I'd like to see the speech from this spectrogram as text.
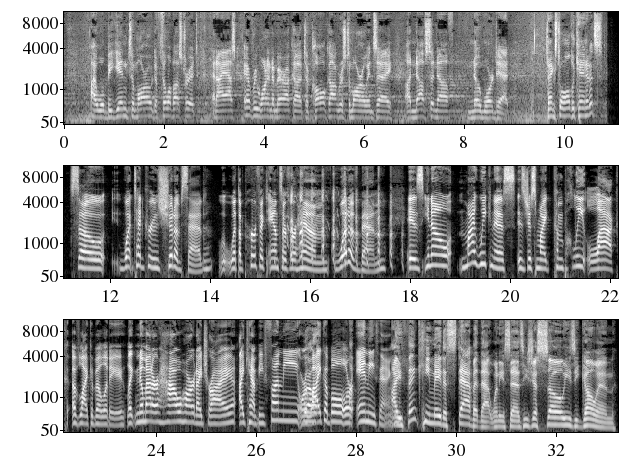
I will begin tomorrow to filibuster it, and I ask everyone in America to call Congress tomorrow and say, enough's enough, no more debt. Thanks to all the candidates. So, what Ted Cruz should have said, w- what the perfect answer for him would have been, is you know, my weakness is just my complete lack of likability. Like, no matter how hard I try, I can't be funny or Well, likable or anything. I think he made a stab at that when he says he's just so easygoing,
